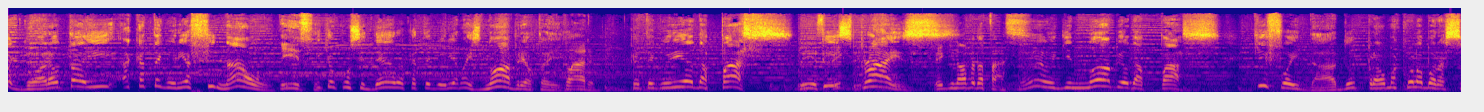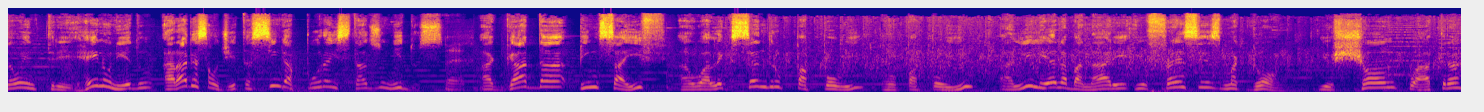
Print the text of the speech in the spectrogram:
Agora, Altair, a categoria final. Isso. E que eu considero a categoria mais nobre, Altair. Claro. Categoria da paz. Isso, Peace Prize. Ignóbil da Paz. É, o Ig Nobel da Paz, que foi dado para uma colaboração entre Reino Unido, Arábia Saudita, Singapura e Estados Unidos. É. A Gada Bin Saif, o Alexandro Papoui, ou Papoui, a Liliana Banari e o Francis McGlone, e o Sean Quatra,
